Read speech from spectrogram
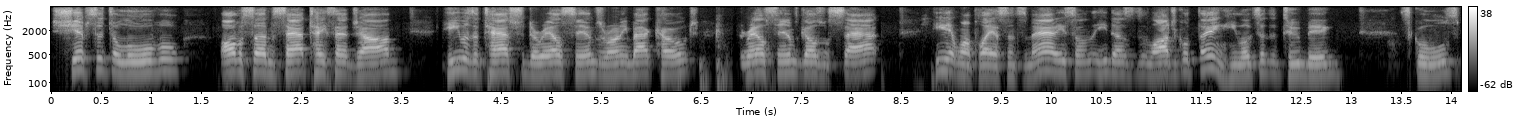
ships it to Louisville. All of a sudden, Sat takes that job. He was attached to Darrell Sims, running back coach. Darrell Sims goes with Sat. He didn't want to play at Cincinnati, so he does the logical thing. He looks at the two big schools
